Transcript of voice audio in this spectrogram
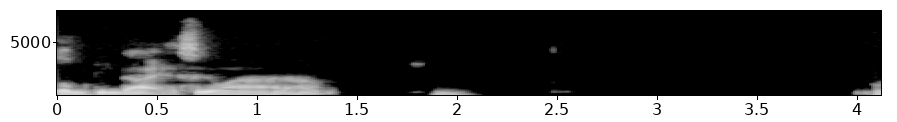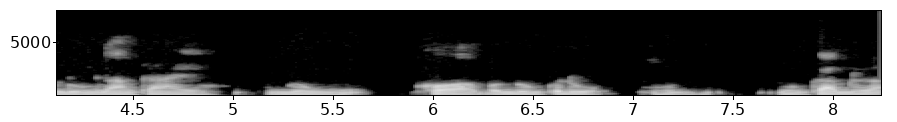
ต้มกินได้ ซื้อมานะครับบำรุงร่างกายบำรุงข้อบำรุงกระดูกบำรุงกล้ามเนื้อ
